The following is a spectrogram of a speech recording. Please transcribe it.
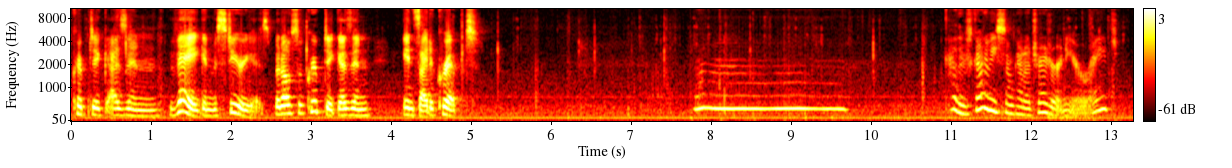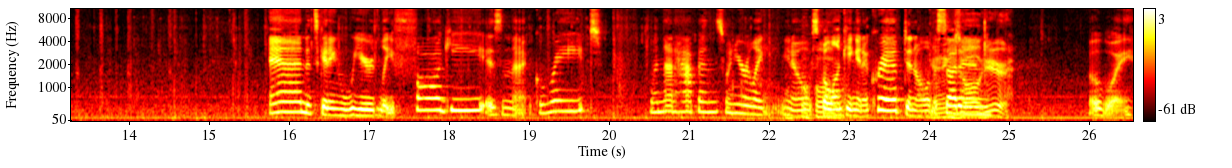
Cryptic as in vague and mysterious, but also cryptic as in inside a crypt. Mm. God, there's got to be some kind of treasure in here, right? And it's getting weirdly foggy. Isn't that great? When that happens, when you're like, you know, spelunking in a crypt and all of a sudden. Oh boy,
